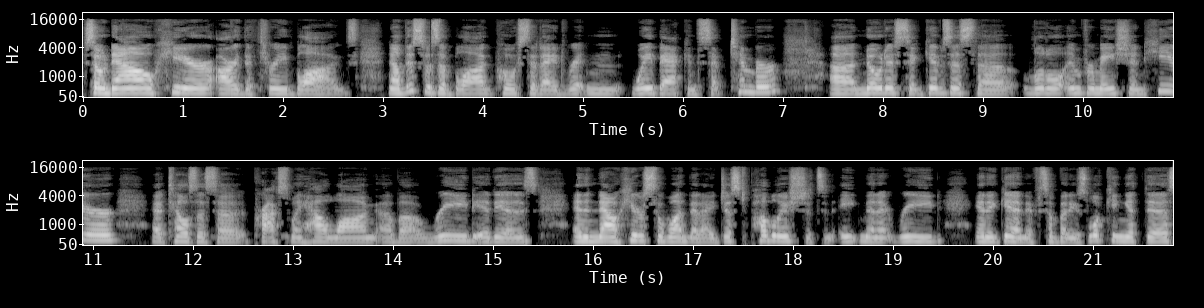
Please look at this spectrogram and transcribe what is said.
So now here are the three blogs. Now this was a blog post that I had written way back in September. Uh, notice it gives us the little information here. It tells us uh, approximately how long of a read it is. And then now here's the one that I just published. It's an eight minute read. And again, if somebody's looking at this,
